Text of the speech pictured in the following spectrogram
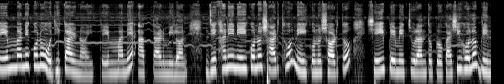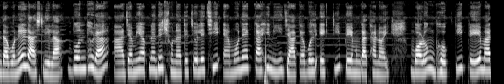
প্রেম মানে কোনো অধিকার নয়, প্রেম মানে আত্মার মিলন। যেখানে নেই কোনো স্বার্থ, নেই কোনো শর্ত, সেই প্রেমের চূড়ান্ত প্রকাশই হলো বৃন্দাবনের রাসলীলা। বন্ধুরা, আজ আমি আপনাদের শোনাতে চলেছি এমন এক কাহিনী যা কেবল একটি প্রেম গাথা নয়, বরং ভক্তি, প্রেম আর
